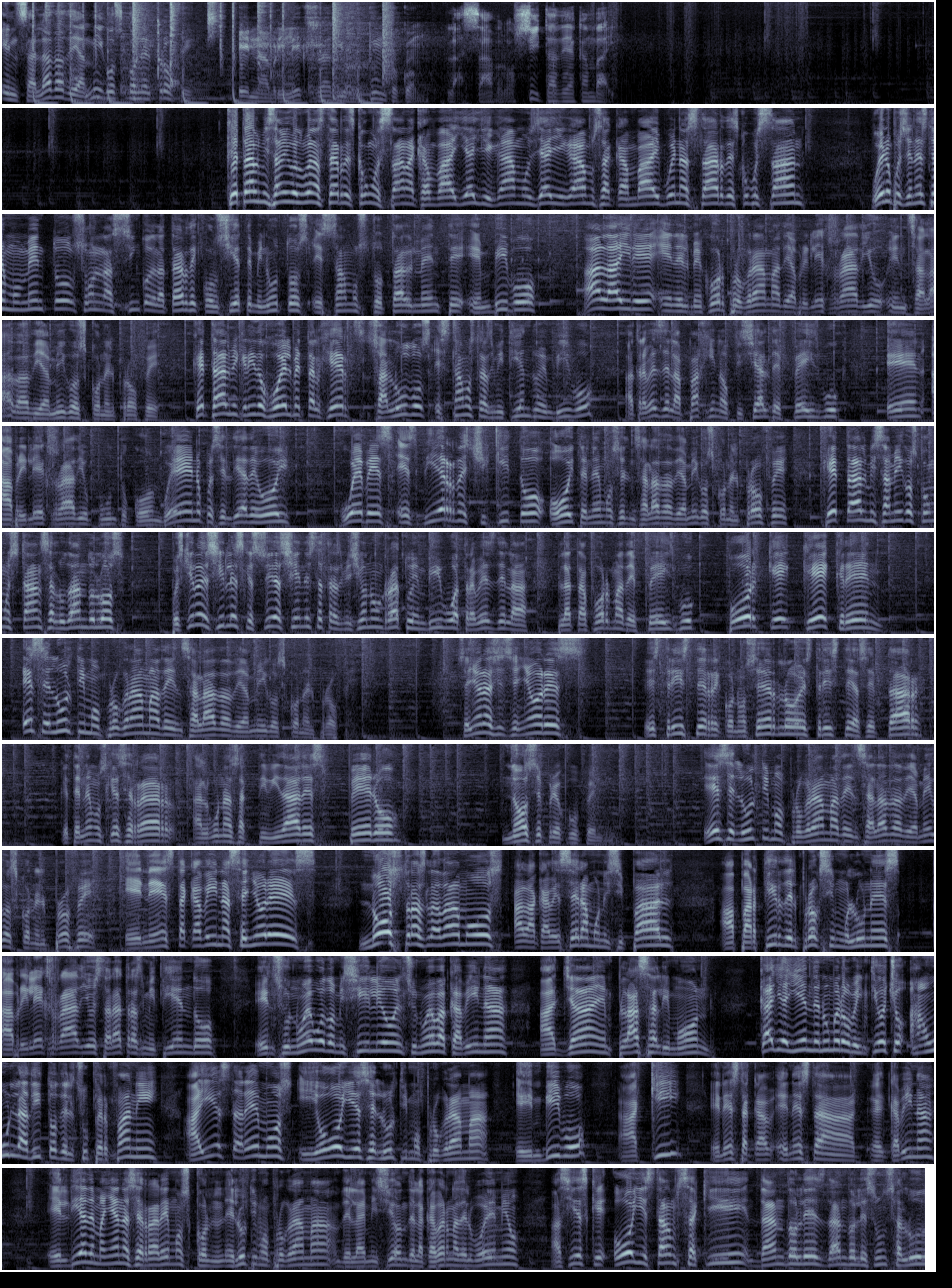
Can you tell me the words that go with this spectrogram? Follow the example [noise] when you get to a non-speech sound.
Ensalada de amigos con el profe. en abrilexradio.com. La sabrosita de Acambay. ¿Qué tal mis amigos? Buenas tardes, ¿cómo están Acambay? Ya llegamos, ya llegamos a Acambay. Buenas tardes, ¿cómo están? Bueno, pues en este momento son las 5 de la tarde con 7 minutos. Estamos totalmente en vivo, al aire, en el mejor programa de Abrilex Radio, Ensalada de Amigos con el Profe. ¿Qué tal mi querido Joel Metal Hertz? Saludos, estamos transmitiendo en vivo a través de la página oficial de Facebook en abrilexradio.com. Bueno, pues el día de hoy Jueves es viernes chiquito, hoy tenemos ensalada de amigos con el profe. ¿Qué tal mis amigos? ¿Cómo están? Saludándolos. Pues quiero decirles que estoy haciendo esta transmisión un rato en vivo a través de la plataforma de Facebook porque, ¿qué creen? Es el último programa de ensalada de amigos con el profe. Señoras y señores, es triste reconocerlo, es triste aceptar que tenemos que cerrar algunas actividades, pero no se preocupen. Es el último programa de ensalada de amigos con el profe en esta cabina, señores. Nos trasladamos a la cabecera municipal. A partir del próximo lunes, Abrilex Radio estará transmitiendo en su nuevo domicilio, en su nueva cabina, allá en Plaza Limón. Calle Allende número 28, a un ladito del Super Funny. Ahí estaremos y hoy es el último programa en vivo aquí en esta, en esta eh, cabina. El día de mañana cerraremos con el último programa de la emisión de la Caverna del Bohemio. Así es que hoy estamos aquí dándoles, dándoles un saludo.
